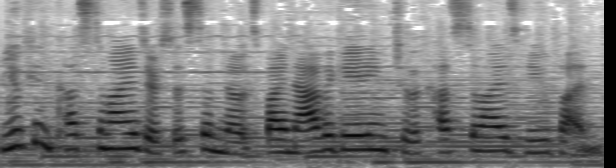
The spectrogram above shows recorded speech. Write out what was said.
You can customize your System Notes by navigating to the Customize View button.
